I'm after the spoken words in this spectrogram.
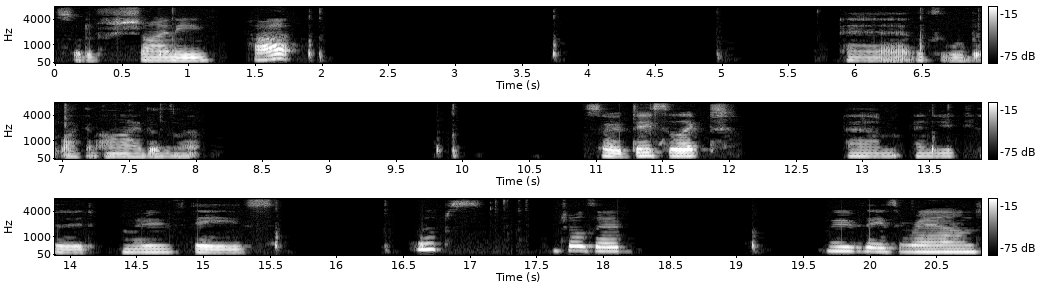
sort of shiny part. And it looks a little bit like an eye, doesn't it? So deselect um, and you could move these, oops, Control Z, move these around,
